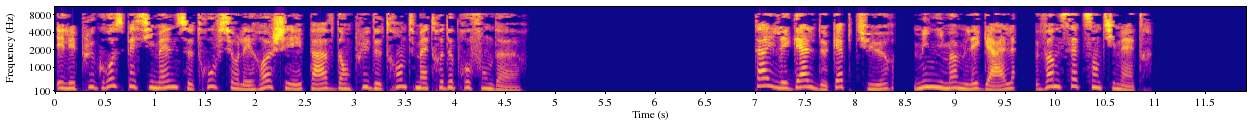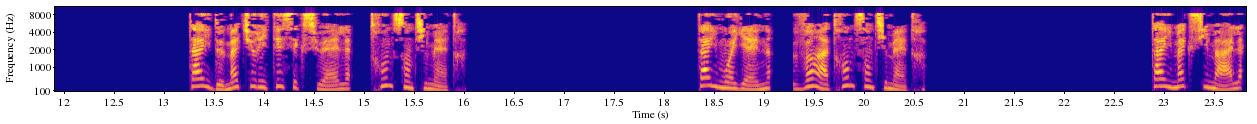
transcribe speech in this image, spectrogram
et les plus gros spécimens se trouvent sur les roches et épaves dans plus de 30 mètres de profondeur. Taille légale de capture, minimum légal, 27 cm. Taille de maturité sexuelle, 30 cm. Taille moyenne, 20 à 30 cm. Taille maximale,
